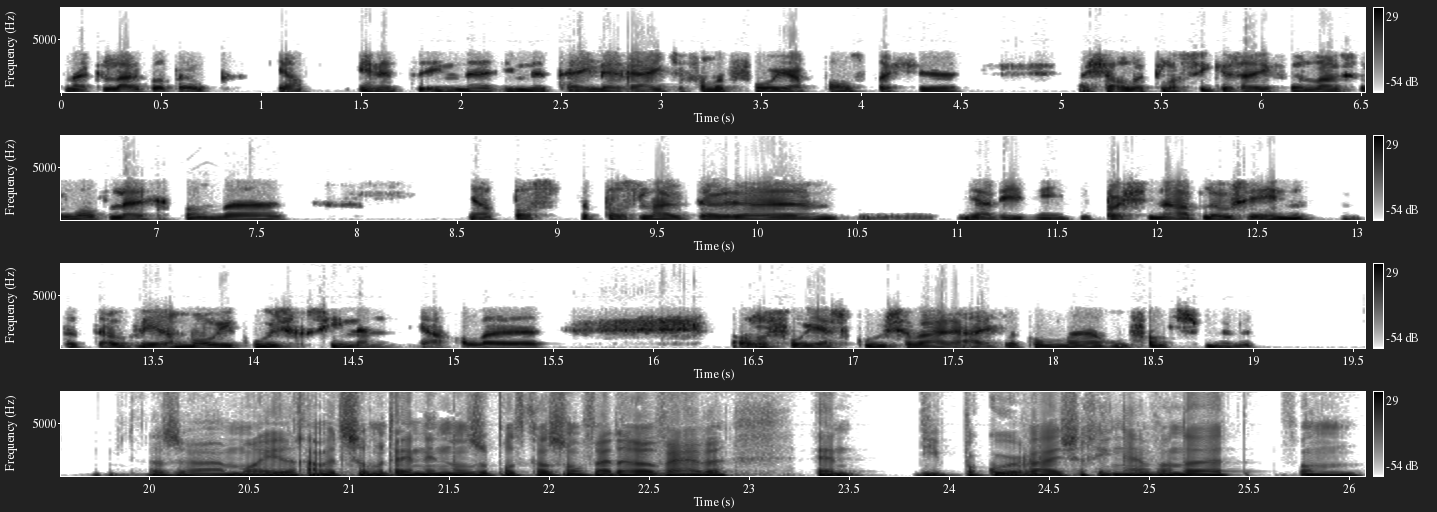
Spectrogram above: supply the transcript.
naar Luik. Wat ook ja, in, het, in, in het hele rijtje van het voorjaar past. Als je, als je alle klassiekers even langs de lat legt, dan uh, ja, past, past Luik er ja, die, die, die pas in. Dat ook weer een mooie koers gezien. En ja, alle alle voorjaarskoersen waren eigenlijk om, uh, om van te smullen. Dat is uh, mooi. Daar gaan we het zo meteen in onze podcast nog verder over hebben. En die parcourswijziging van, de, van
